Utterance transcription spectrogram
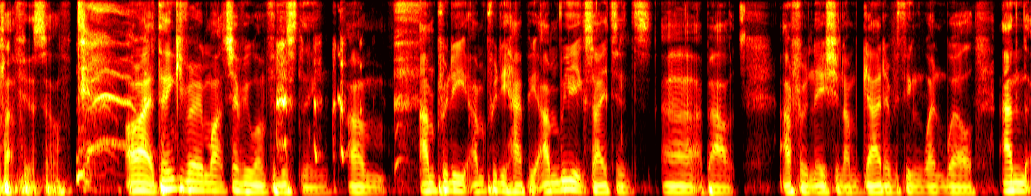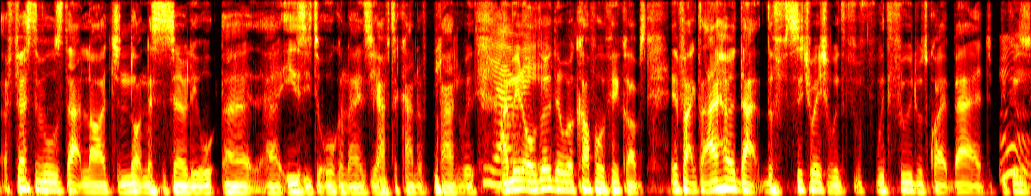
Clap for yourself. All right, thank you very much, everyone, for listening. Um, I'm pretty, I'm pretty happy. I'm really excited uh, about Afro Nation. I'm glad everything went well. And festivals that large are not necessarily uh, uh, easy to organize. You have to kind of plan with. Yeah, I mean, right. although there were a couple of hiccups. In fact, I heard that the situation with with food was quite bad because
